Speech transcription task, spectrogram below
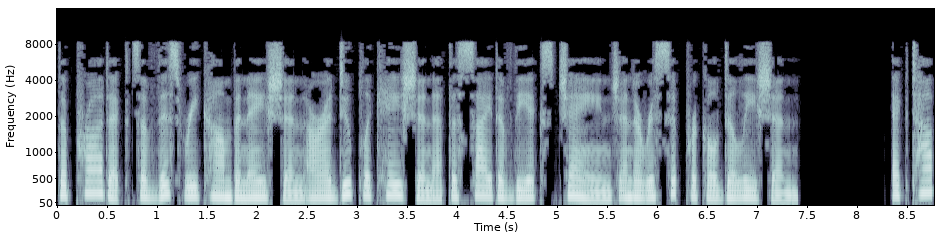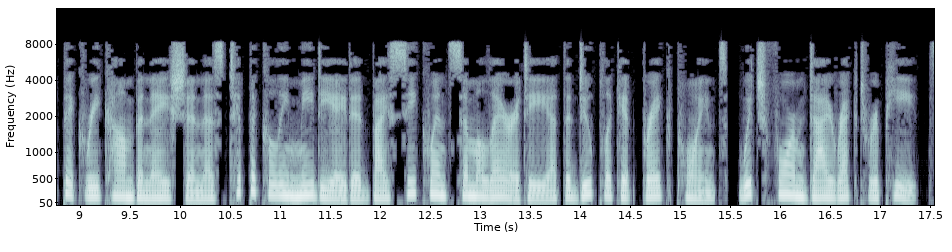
The products of this recombination are a duplication at the site of the exchange and a reciprocal deletion. Ectopic recombination is typically mediated by sequence similarity at the duplicate breakpoints, which form direct repeats.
